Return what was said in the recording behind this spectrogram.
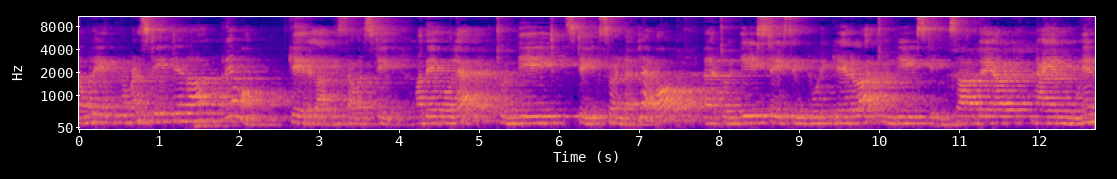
നമ്മളെ നമ്മുടെ സ്റ്റേറ്റ് ഏതാ? അറിയാമോ? കേരള ഈസ് അവർ സ്റ്റേറ്റ് അതേപോലെ ട്വന്റി എയ്റ്റ് സ്റ്റേറ്റ്സ് ഉണ്ട് അല്ലേ അപ്പോൾ twenty eight states including Kerala twenty eight states are there nine union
